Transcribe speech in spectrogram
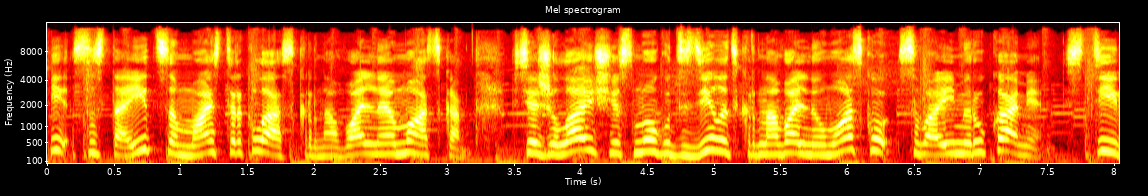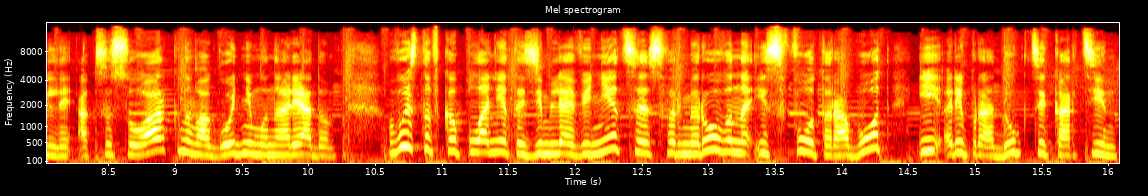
и состоится мастер-класс «Карнавальная маска». Все желающие смогут сделать карнавальную маску своими руками. Стильный аксессуар к новогоднему наряду. Выставка «Планета Земля. Венеция» сформирована из фоторабот и репродукций картин.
